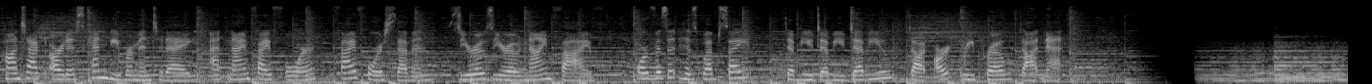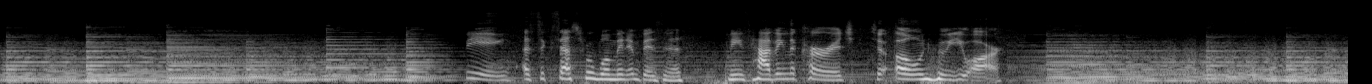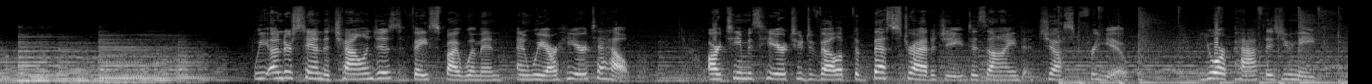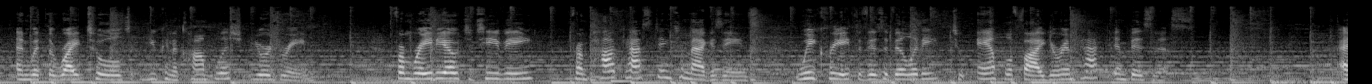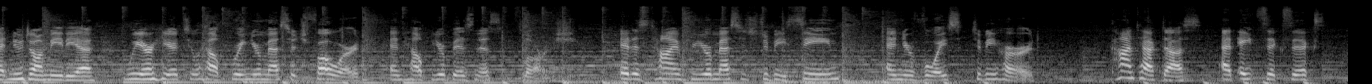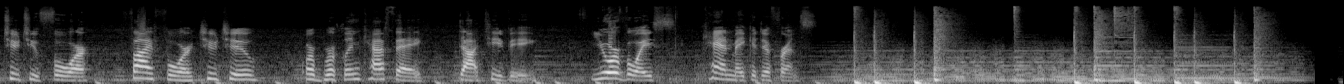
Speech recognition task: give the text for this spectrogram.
Contact artist Ken Bieberman today at 954 547 0095 or visit his website www.artrepro.net. Being a successful woman in business means having the courage to own who you are. We understand the challenges faced by women, and we are here to help. Our team is here to develop the best strategy designed just for you. Your path is unique, and with the right tools, you can accomplish your dream. From radio to TV, from podcasting to magazines, we create the visibility to amplify your impact in business. At New Dawn Media, we are here to help bring your message forward and help your business flourish. It is time for your message to be seen and your voice to be heard. Contact us at 866 224 5422 or brooklyncafe.tv. Your voice can make a difference.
